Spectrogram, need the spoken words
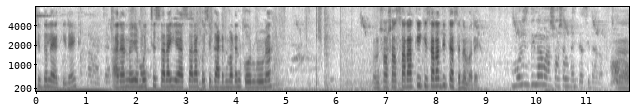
শীতল একই রাইট হ্যাঁ আর নয় মচ্ছে সারা ইয়া সারা কইছে গার্ডেন মার্ডেন করব না। শশা কি কি সারা দিতে আছে না আমারে মরিচ দিলাম আর শশা উঠাইতেছি দাঁড়াও। হ্যাঁ।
